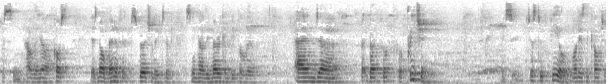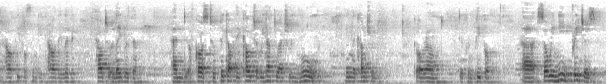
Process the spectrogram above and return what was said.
just seeing how they are. Of course, there's no benefit spiritually to seeing how the American people live. And, uh, but, but for, for preaching, just to feel what is the culture, how are people thinking, how are they living, how to relate with them. And of course, to pick up the culture, we have to actually move in the country, go around different people. Uh, so we need preachers.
